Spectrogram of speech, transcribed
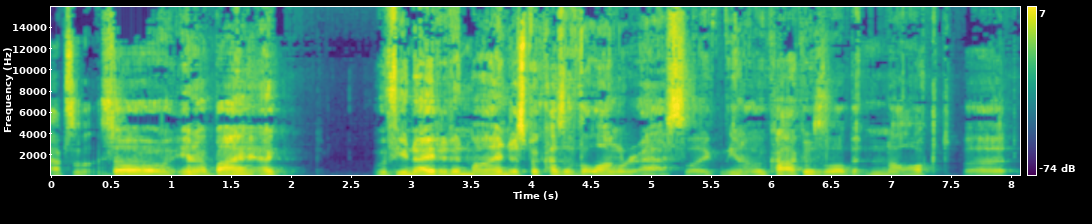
absolutely. So you know, by like with United in mind, just because of the long rest, like you know, Lukaku's a little bit knocked, but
